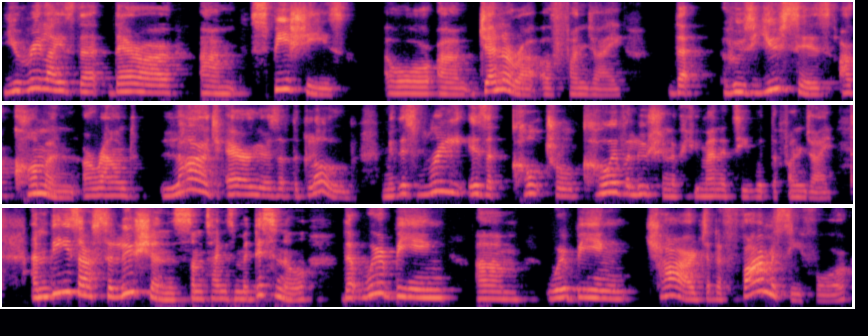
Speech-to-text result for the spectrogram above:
You realize that there are um, species or um, genera of fungi that whose uses are common around large areas of the globe. I mean, this really is a cultural co-evolution of humanity with the fungi. And these are solutions, sometimes medicinal, that we're being um, we're being charged at a pharmacy for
